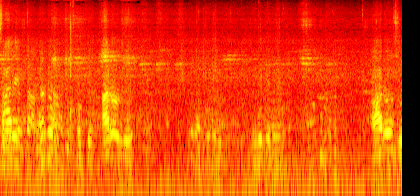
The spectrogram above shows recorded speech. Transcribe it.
సార్ ఓకే ఆ రోజు ఆ రోజు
